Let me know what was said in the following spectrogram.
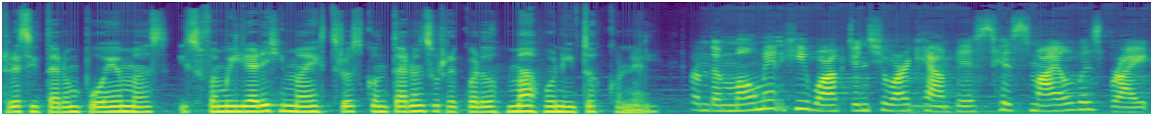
recitaron poemas y sus familiares y maestros contaron sus recuerdos más bonitos con él. From the moment he walked into our campus, his smile was bright,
